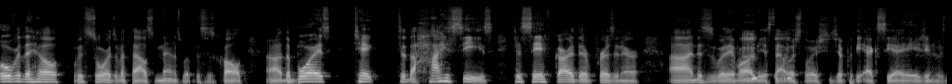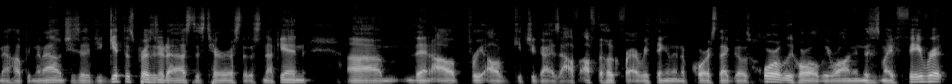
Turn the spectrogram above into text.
Over the Hill with Swords of a Thousand Men is what this is called. Uh, the boys take to the high seas to safeguard their prisoner. Uh, and this is where they've already established a relationship with the ex CIA agent who's now helping them out. And she says, if you get this prisoner to us, this terrorist that has snuck in, um, then I'll free, I'll get you guys off, off the hook for everything. And then, of course, that goes horribly, horribly wrong. And this is my favorite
